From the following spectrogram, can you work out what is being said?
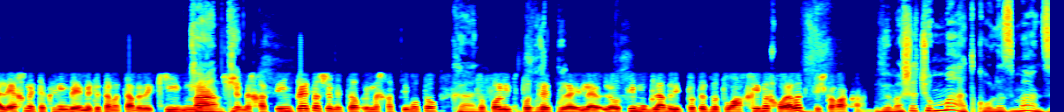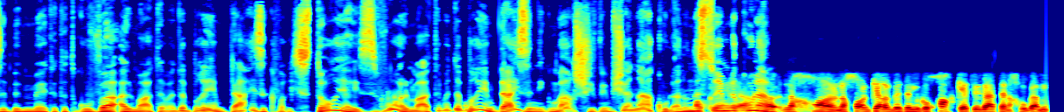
על איך מתקנים באמת את המצב הזה. כי כן, מה כי... שמכסים, פתע שמכסים אותו, כן. סופו להתפוצץ, ו... להוציא מוגלה ולהתפוצץ בצורה הכי מכוערת כפי שקרה כאן. ומה שאת שומעת כל הזמן זה באמת את התגובה על מה אתם מדברים. די, זה כבר היסטוריה, עזבו, על מה אתם מדברים. די, זה נגמר 70 שנה, כולנו נשואים אוקיי, לכולם. נכון, נכון, קרן, וזה מגוחך, כי את יודעת, אנחנו גם,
